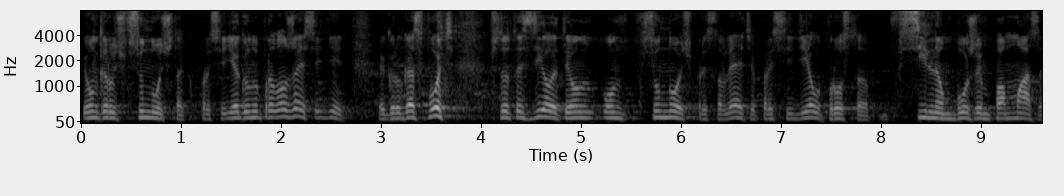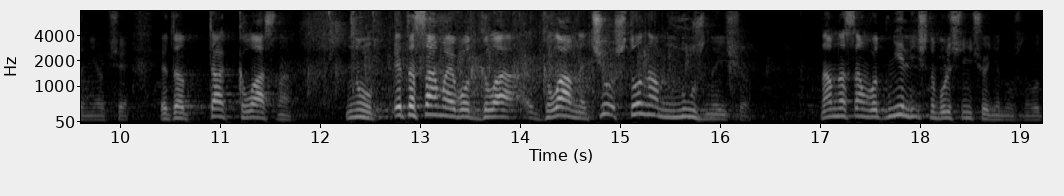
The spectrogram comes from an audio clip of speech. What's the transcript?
И он, короче, всю ночь так просил. Я говорю, ну продолжай сидеть. Я говорю, Господь что-то сделает. И он, он всю ночь, представляете, просидел просто в сильном Божьем помазании вообще. Это так классно. Ну, это самое вот гла- главное. Чё, что нам нужно еще? Нам на самом, вот мне лично больше ничего не нужно. Вот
